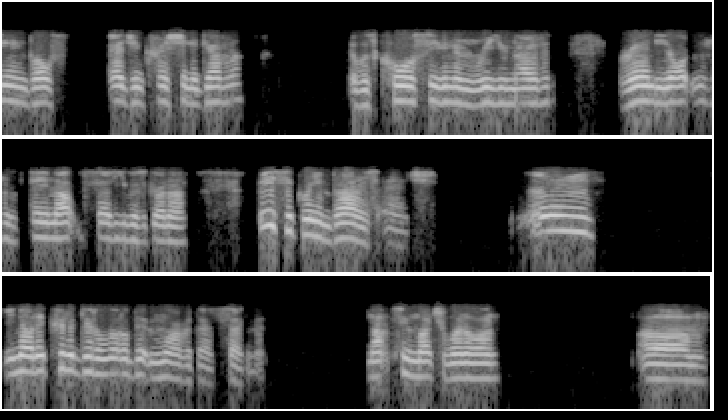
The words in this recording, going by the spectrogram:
seeing both Edge and Christian together. It was cool seeing them reunited. Randy Orton, who came out said he was gonna basically embarrass Edge. Um, you know, they could have did a little bit more with that segment. Not too much went on. Um,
